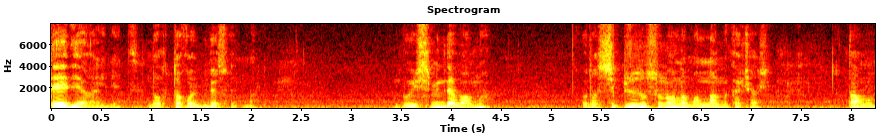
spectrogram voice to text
D diye kaydet. Nokta koy bir de sorma. Bu ismin devamı. O da sürpriz olsun oğlum Allah'ımı kaçar. Tamam.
